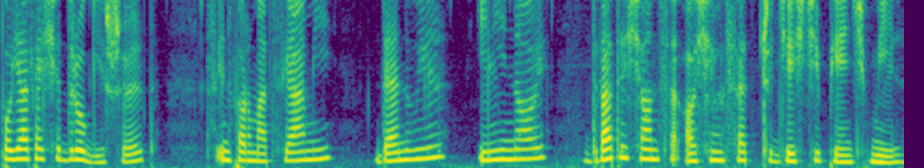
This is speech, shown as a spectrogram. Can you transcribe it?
pojawia się drugi szyld z informacjami Denville, Illinois, 2835 mil.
